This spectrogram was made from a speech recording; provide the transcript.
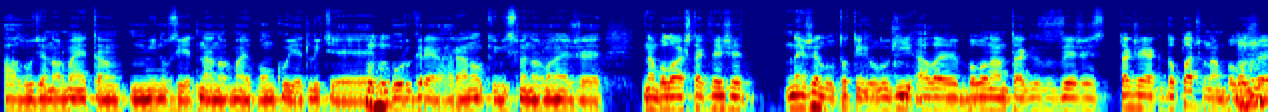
a ľudia normálne tam minus jedna, normálne vonku jedli tie uh-huh. burgery a hranolky. My sme normálne, že nám bolo až tak, vie, že neželú to tých ľudí, ale bolo nám tak, vie, že, takže jak doplaču nám bolo, uh-huh. že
